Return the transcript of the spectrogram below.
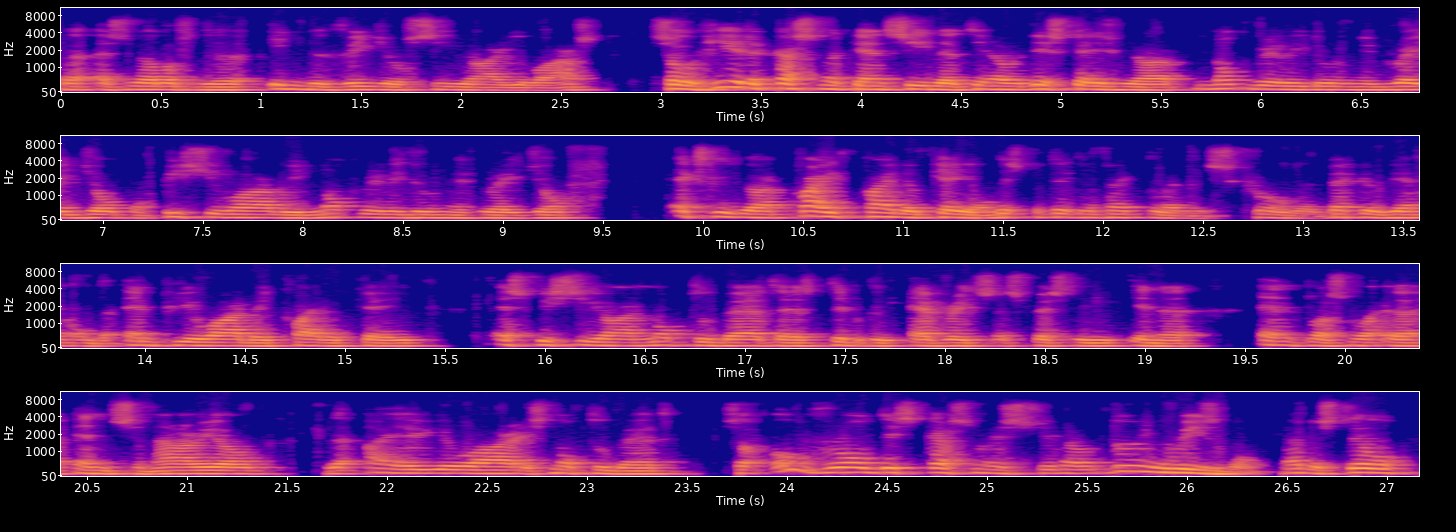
uh, as well as the individual CRURs. So here the customer can see that, you know, in this case, we are not really doing a great job on PCUR. We're not really doing a great job. Actually, we are quite, quite okay on this particular factor. Let me scroll that back again. On the MPUR, they're quite okay. SPCR, not too bad, as typically average, especially in a N plus uh, N scenario. The IOUR is not too bad. So overall, this customer is, you know, doing reasonable. Now, there's still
